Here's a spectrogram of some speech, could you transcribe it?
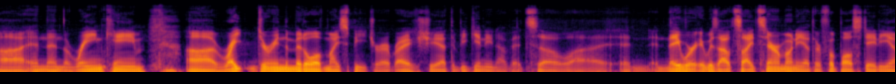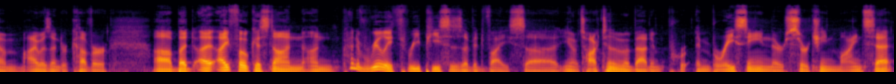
Uh, and then the rain came uh, right during the middle of my speech, right, right actually at the beginning of it. So, uh, and and they were it was outside ceremony at their football stadium. I was undercover, uh, but I, I, focused on on kind of really three pieces of advice. Uh, you know, talk to them about embracing their searching mindset.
